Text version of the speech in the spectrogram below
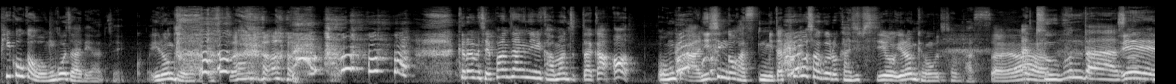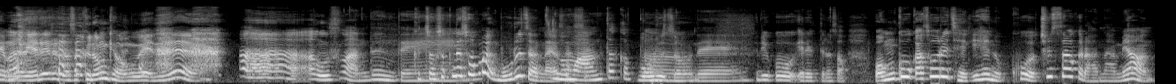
피고가 원고 자리에 앉아 있고 이런 경우가 있어요. 그러면 재판장님이 가만 듣다가 어 원고 아니신 것 같습니다. 피고석으로 가십시오. 이런 경우도 전 봤어요. 아, 두 분 다. 예, 뭐 예를 들어서 그런 경우에는. 아, 아, 웃으면 안 되는데. 그쵸. 근데 정말 모르잖아요. 너무 사실. 안타깝다. 모르죠. 네. 그리고 예를 들어서 원고가 소를 제기해놓고 출석을 안 하면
